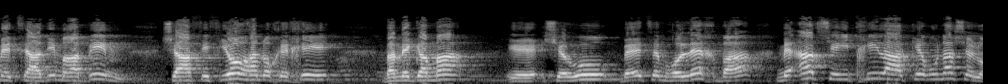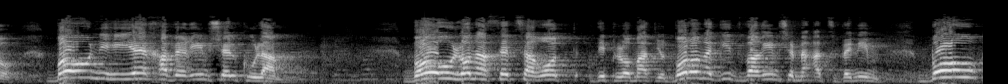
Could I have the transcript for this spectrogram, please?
מצעדים רבים שהאפיפיור הנוכחי במגמה אה, שהוא בעצם הולך בה מאז שהתחילה הכהונה שלו. בואו נהיה חברים של כולם. בואו לא נעשה צרות דיפלומטיות, בואו לא נגיד דברים שמעצבנים, בואו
